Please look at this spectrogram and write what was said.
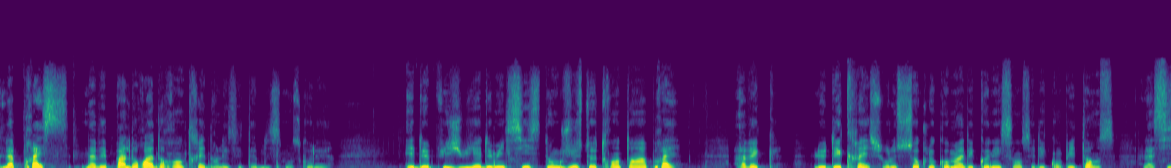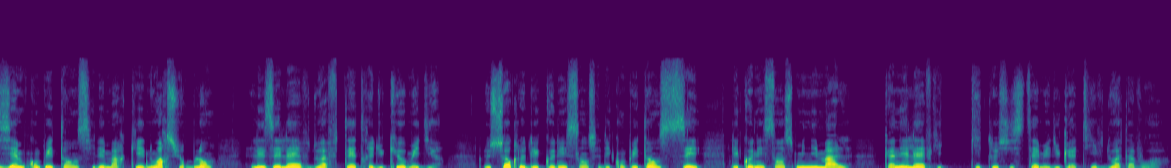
la presse n'avait pas le droit de rentrer dans les établissements scolaires. Et depuis juillet 2006, donc juste 30 ans après, avec le décret sur le socle commun des connaissances et des compétences, la sixième compétence, il est marqué noir sur blanc, les élèves doivent être éduqués aux médias. Le socle des connaissances et des compétences, c'est les connaissances minimales qu'un élève qui quitte le système éducatif doit avoir.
